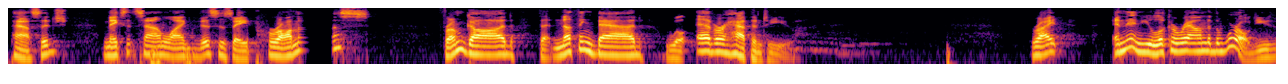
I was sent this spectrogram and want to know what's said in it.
passage makes it sound like this is a promise from God that nothing bad will ever happen to you. Right? And then you look around in the world. You,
